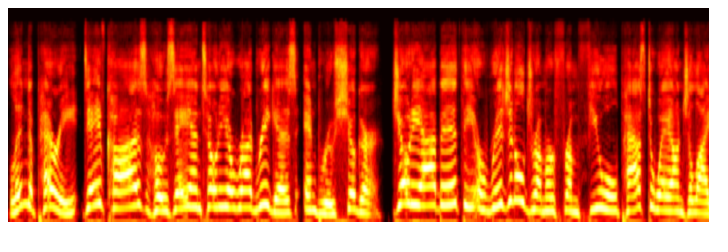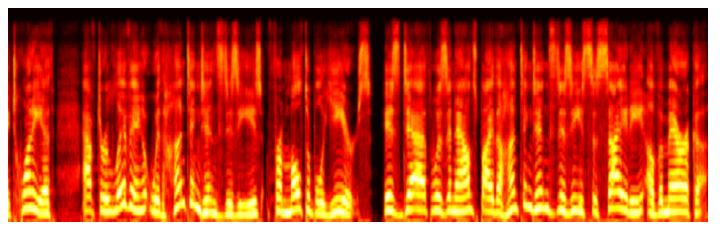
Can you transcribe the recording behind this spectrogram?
Linda Perry, Dave Koz, Jose Antonio Rodriguez, and Bruce Sugar. Jody Abbott, the original drummer from Fuel, passed away on July 20th after living with Huntington's disease for multiple years. His death was announced by the Huntington's Disease Society of America.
